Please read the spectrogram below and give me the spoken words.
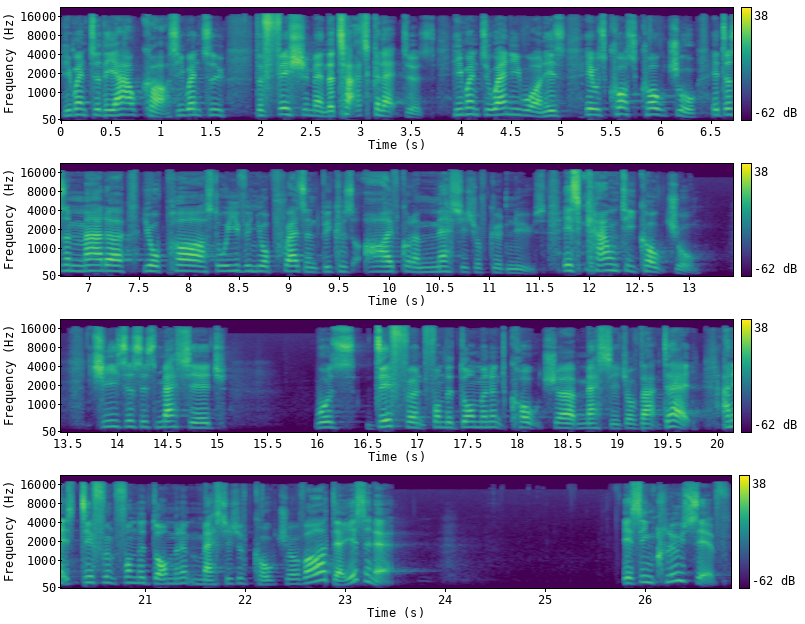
He went to the outcasts. He went to the fishermen, the tax collectors. He went to anyone. His, it was cross cultural. It doesn't matter your past or even your present because I've got a message of good news. It's county cultural. Jesus' message was different from the dominant culture message of that day. And it's different from the dominant message of culture of our day, isn't it? It's inclusive.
